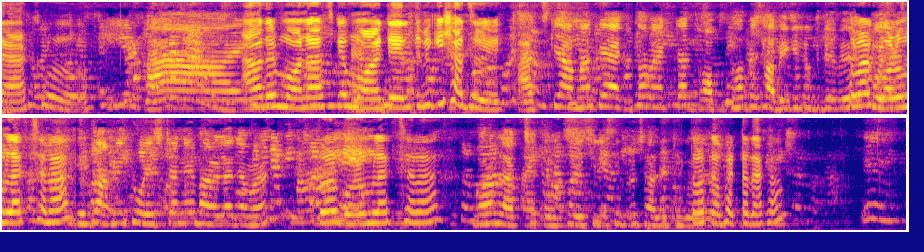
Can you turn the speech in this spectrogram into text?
দেখো। আমাদের মনা আজকে মডেল তুমি কি সাজবে? আজকে আমাকে একদম একটা ধপধপে সাবেকি লুক দেবে। তোমার গরম লাগছে না? কিন্তু আমি একটু ওয়েস্টার্নে ভালো লাগে আমার। তোমার গরম লাগছে না? গরম লাগছে তো এসি রেসি গুলো ছাড়লে ঠিক তোমার। কভারটা দেখাও। দেখো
